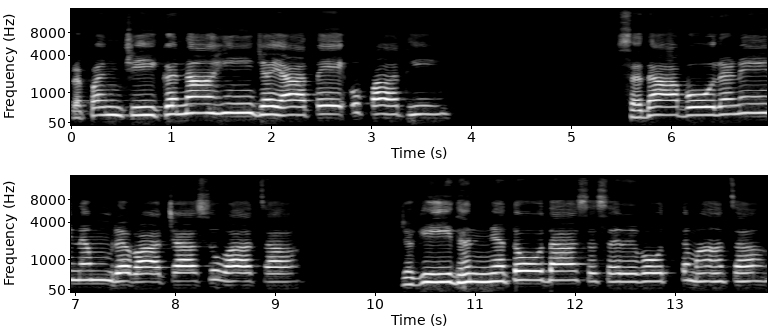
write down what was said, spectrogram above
प्रपंचीक नाही जयाते उपाधी. सदा बोलणे नम्र वाचा सुवाचा. जगी धन्य तो दास सर्वोत्तमाचा.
